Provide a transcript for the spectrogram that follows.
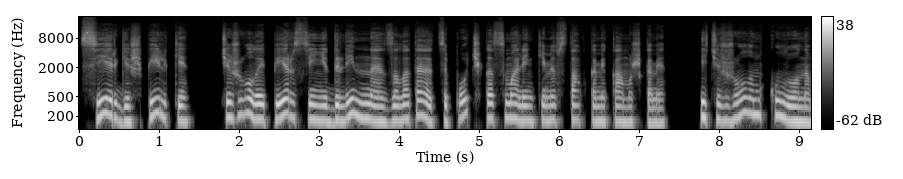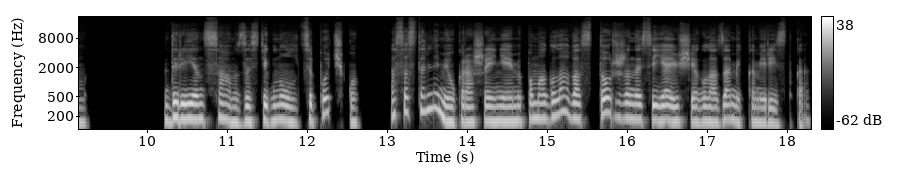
Серьги, шпильки, тяжелые перстень и длинная золотая цепочка с маленькими вставками-камушками и тяжелым кулоном. Дриен сам застегнул цепочку, а с остальными украшениями помогла восторженно сияющая глазами камеристка.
